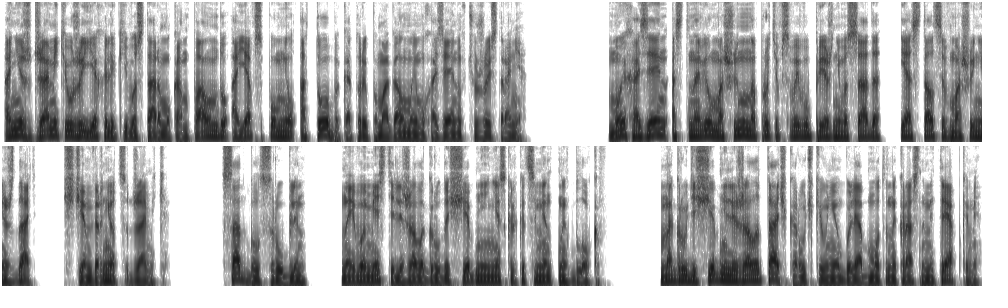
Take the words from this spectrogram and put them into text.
они с Джамики уже ехали к его старому компаунду, а я вспомнил о Тобе, который помогал моему хозяину в чужой стране. Мой хозяин остановил машину напротив своего прежнего сада и остался в машине ждать, с чем вернется Джамики. Сад был срублен, на его месте лежала груда щебня и несколько цементных блоков. На груди щебня лежала тачка, ручки у нее были обмотаны красными тряпками.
